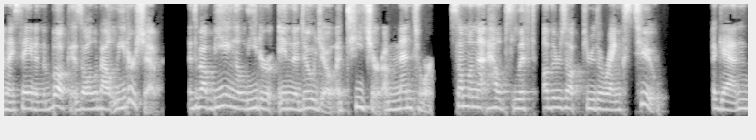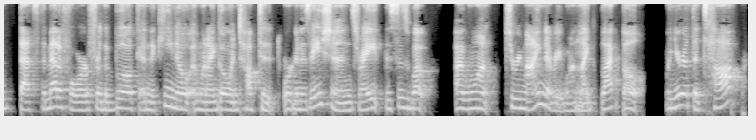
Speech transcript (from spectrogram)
and I say it in the book, is all about leadership. It's about being a leader in the dojo, a teacher, a mentor, someone that helps lift others up through the ranks too. Again, that's the metaphor for the book and the keynote. And when I go and talk to organizations, right, this is what I want to remind everyone like black belt, when you're at the top,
